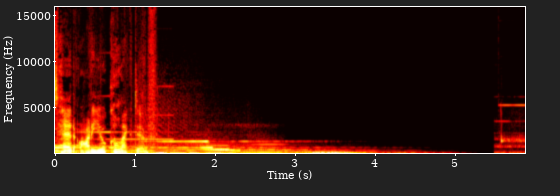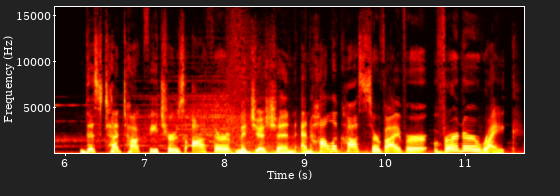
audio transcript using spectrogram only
TED Audio Collective. This TED Talk features author, magician, and Holocaust survivor Werner Reich,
